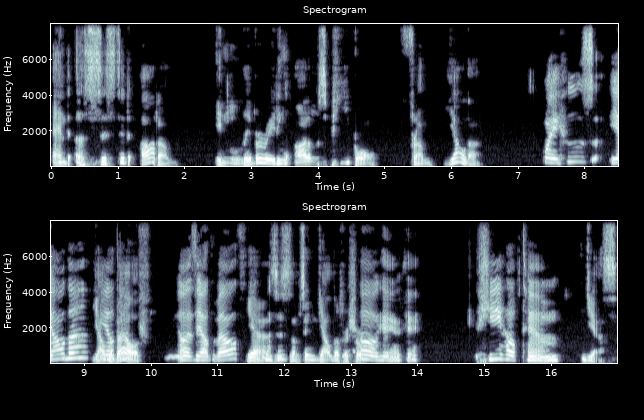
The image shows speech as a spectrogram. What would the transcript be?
and assisted Atum in liberating Atum's people from Yalda. Wait, who's Yalda? Yaldabaoth. Oh, is Yaldabaoth? Yeah, mm-hmm. it's just, I'm saying Yalda for sure. Oh, okay, okay. He helped him. Yes.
